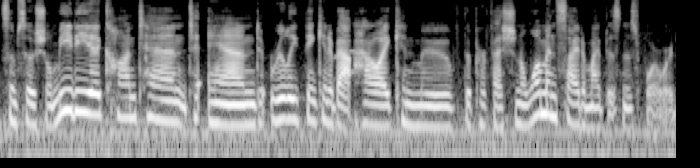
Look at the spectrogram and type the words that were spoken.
some social media content, and really thinking about how I can move the professional woman side of my business forward.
